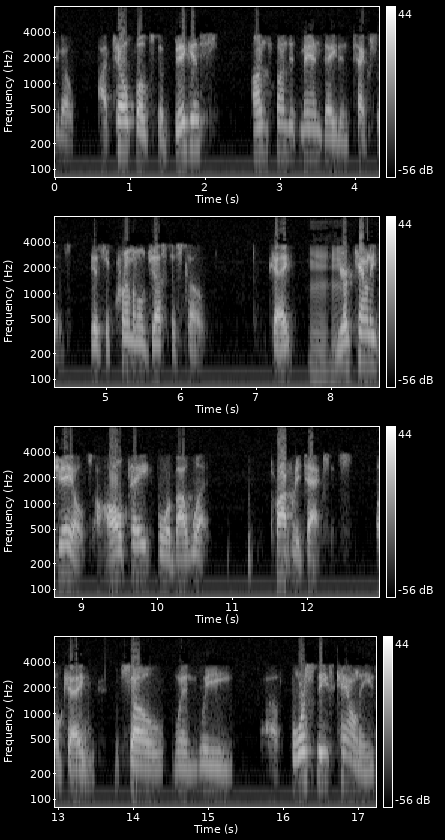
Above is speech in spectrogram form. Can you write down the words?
you know, I tell folks the biggest unfunded mandate in Texas is the criminal justice code. Okay, Mhm. your county jails are all paid for by what? Property taxes. Okay, so when we uh, force these counties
